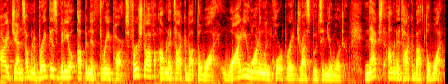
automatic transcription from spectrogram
All right, gents, I'm gonna break this video up into three parts. First off, I'm gonna talk about the why. Why do you want to incorporate dress boots in your wardrobe? Next, I'm gonna talk about the what.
